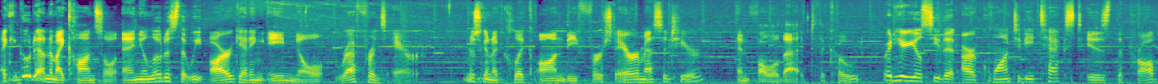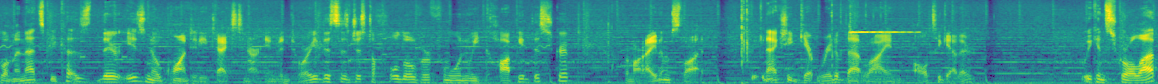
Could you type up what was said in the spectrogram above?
I can go down to my console, and you'll notice that we are getting a null reference error. I'm just going to click on the first error message here, and follow that to the code. Right here, you'll see that our quantity text is the problem, and that's because there is no quantity text in our inventory. This is just a holdover from when we copied this script from our item slot. We can actually get rid of that line altogether. We can scroll up,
